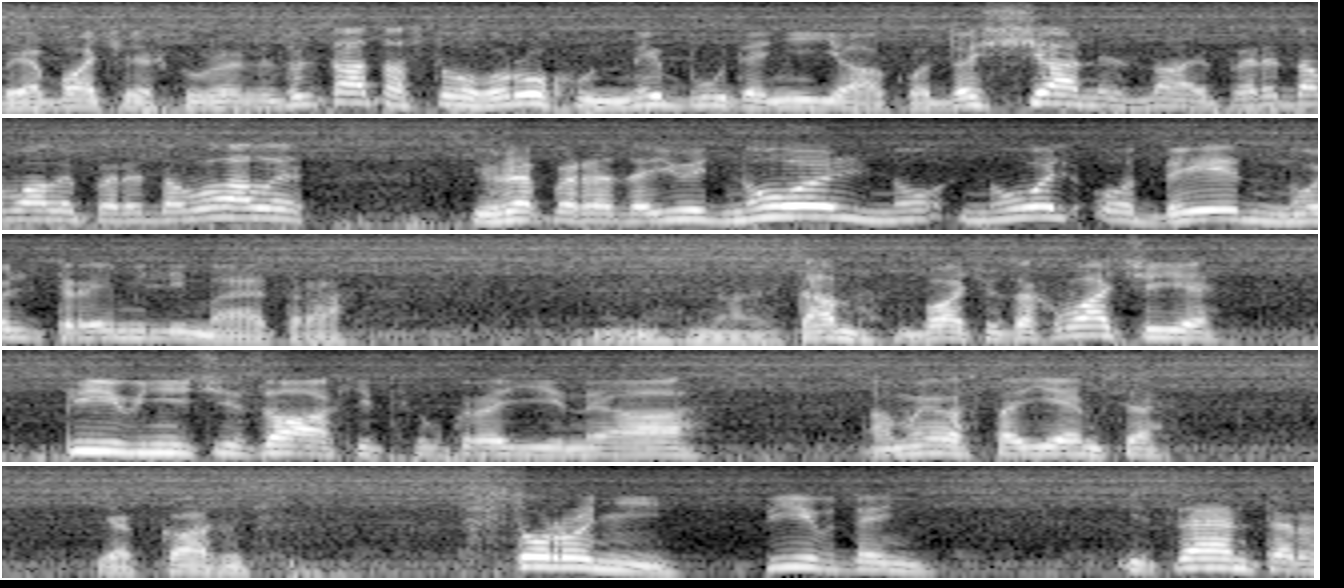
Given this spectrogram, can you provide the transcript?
Бо я бачу, я ж кажу, результата з того року не буде ніякого. Доща не знаю. Передавали, передавали і вже передають 0,0103 мм. Там бачу, захвачує північ і захід України, а, а ми остаємося, як кажуть, в стороні. Південь і центр,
